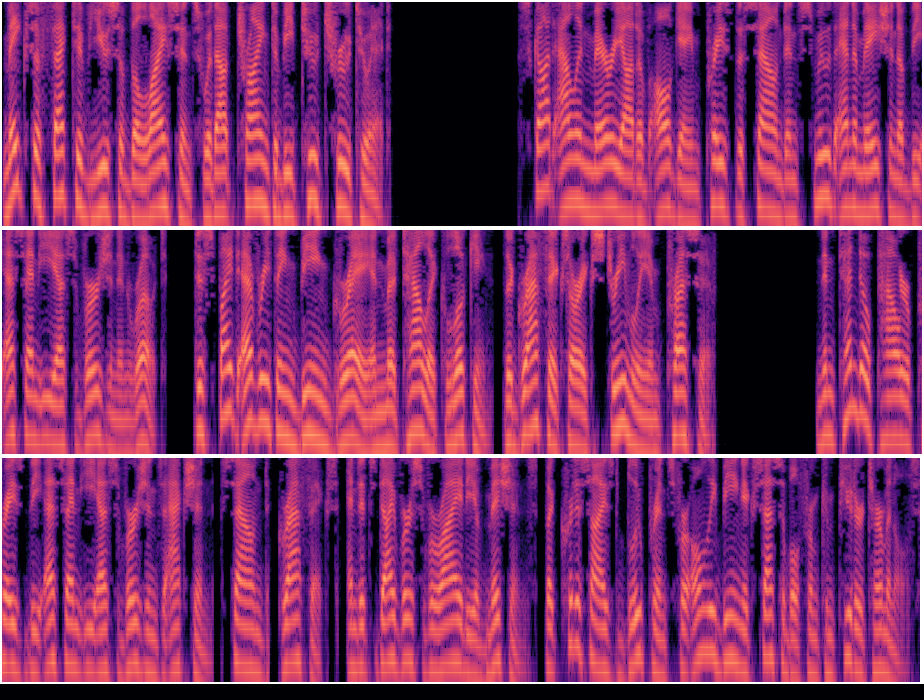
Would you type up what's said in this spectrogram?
"...makes effective use of the license without trying to be too true to it." Scott Alan Marriott of Allgame praised the sound and smooth animation of the SNES version and wrote, "...despite everything being gray and metallic looking, the graphics are extremely impressive." Nintendo Power praised the SNES version's action, sound, graphics, and its diverse variety of missions, but criticized blueprints for only being accessible from computer terminals.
